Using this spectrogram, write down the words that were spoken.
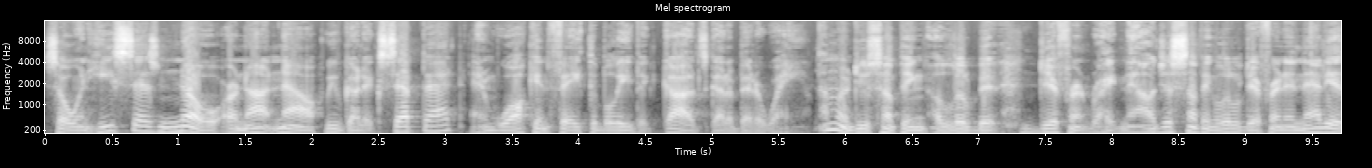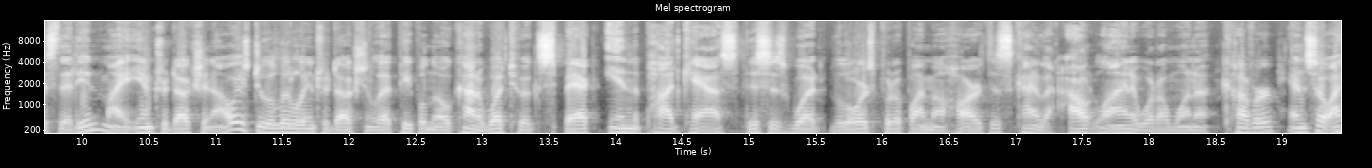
So when He says no or not now, we've got to accept that and walk in faith to believe that God's got a better way. I'm going to do something a little bit different right now, just something a little different, and that is that in my introduction, I always do a little introduction, let people know kind of what to expect in the podcast. This is what the Lord's put up on my heart. This is kind of the outline of what I want to cover. And so I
